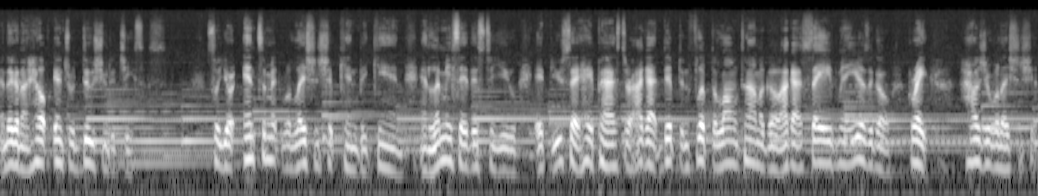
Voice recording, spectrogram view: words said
And they're going to help introduce you to Jesus. So your intimate relationship can begin. And let me say this to you. If you say, hey, Pastor, I got dipped and flipped a long time ago, I got saved many years ago, great. How's your relationship?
